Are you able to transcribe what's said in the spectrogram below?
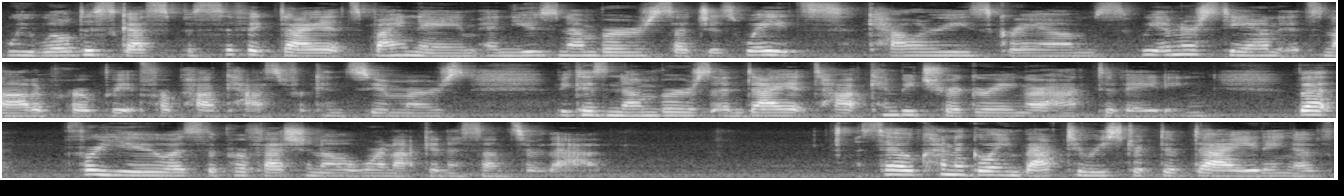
we will discuss specific diets by name and use numbers such as weights, calories, grams. We understand it's not appropriate for podcasts for consumers because numbers and diet talk can be triggering or activating. But for you, as the professional, we're not going to censor that. So, kind of going back to restrictive dieting, of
